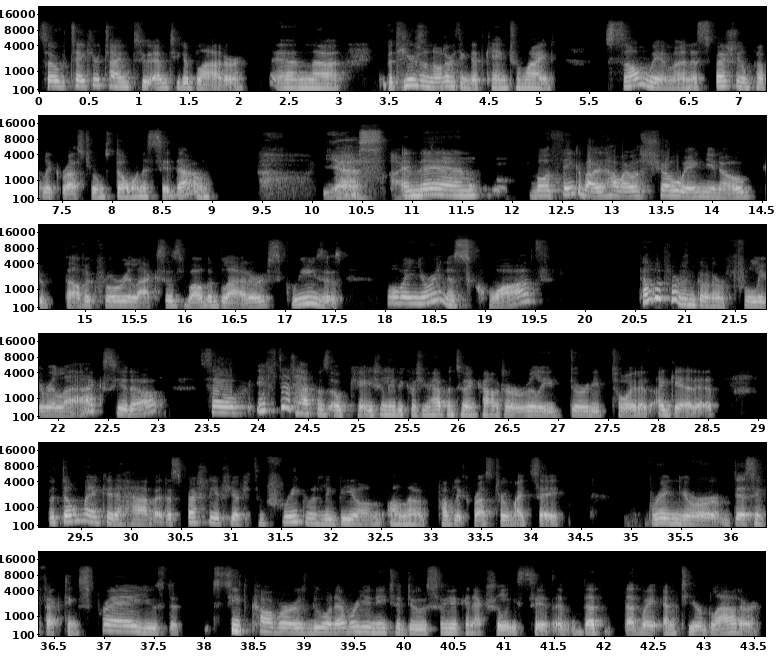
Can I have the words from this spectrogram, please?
So take your time to empty the bladder. And uh, but here's another thing that came to mind. Some women, especially in public restrooms, don't want to sit down. Yes. I and know. then well, think about it how I was showing, you know, the pelvic floor relaxes while the bladder squeezes. Well, when you're in a squat, pelvic floor isn't going to fully relax, you know? So if that happens occasionally because you happen to encounter a really dirty toilet, I get it. But don't make it a habit, especially if you have to frequently be on, on a public restroom. I'd say bring your disinfecting spray, use the seat covers, do whatever you need to do so you can actually sit and that that way empty your bladder.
